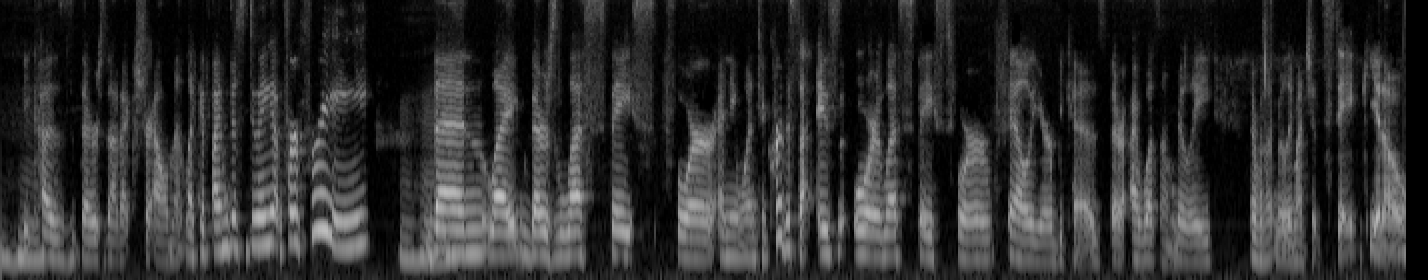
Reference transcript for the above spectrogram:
mm-hmm. because there's that extra element. Like if I'm just doing it for free, mm-hmm. then like there's less space for anyone to criticize or less space for failure because there I wasn't really there wasn't really much at stake, you know.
